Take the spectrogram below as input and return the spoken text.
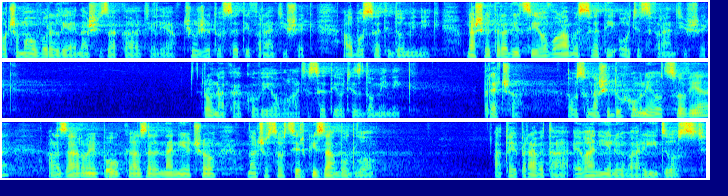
o čom hovorili aj naši zakladatelia, či už je to svätý František alebo svätý Dominik. V našej tradícii ho voláme svätý otec František. Rovnako ako vy ho voláte svätý otec Dominik. Prečo? Lebo sú naši duchovní otcovia, ale zároveň poukázali na niečo, na čo sa v cirkvi zabudlo. A to je práve tá evaníliová rídzosť.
